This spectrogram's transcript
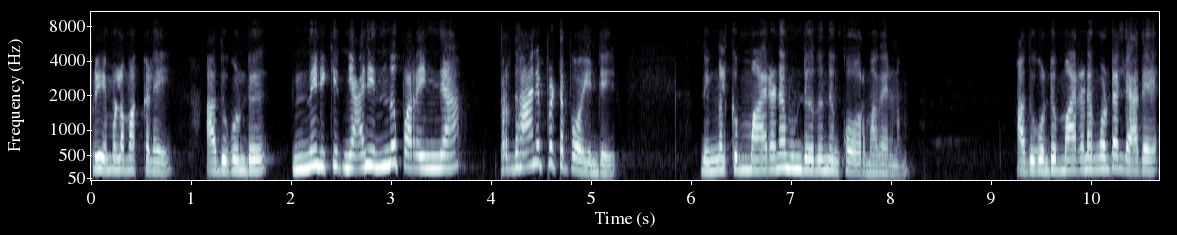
പ്രിയമുള്ള മക്കളെ അതുകൊണ്ട് ഇന്ന് എനിക്ക് ഞാൻ ഇന്ന് പറഞ്ഞ പ്രധാനപ്പെട്ട പോയിന്റ് നിങ്ങൾക്ക് മരണമുണ്ട് എന്ന് നിങ്ങൾക്ക് ഓർമ്മ വരണം. അതുകൊണ്ട് മരണം കൊണ്ടല്ലാതെ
